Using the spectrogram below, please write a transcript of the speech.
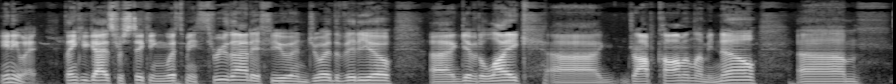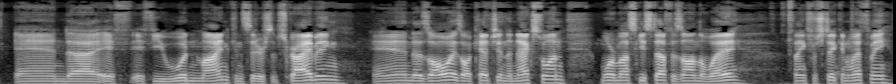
Anyway, thank you guys for sticking with me through that. If you enjoyed the video, uh, give it a like, uh, drop a comment, let me know. Um, and uh, if, if you wouldn't mind, consider subscribing. And as always, I'll catch you in the next one. More musky stuff is on the way. Thanks for sticking with me.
